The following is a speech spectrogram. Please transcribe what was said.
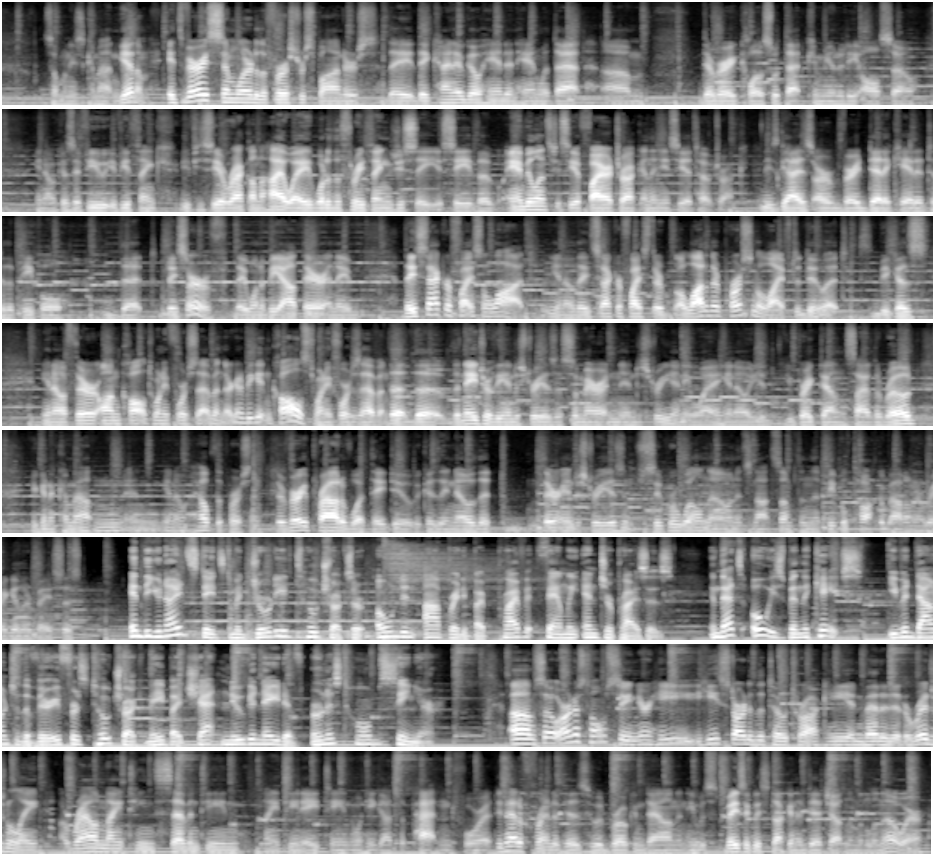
someone needs to come out and get them. It's very similar to the first responders. They, they kind of go hand in hand with that. Um, they're very close with that community also. You know, because if you if you think if you see a wreck on the highway, what are the three things you see? You see the ambulance, you see a fire truck, and then you see a tow truck. These guys are very dedicated to the people that they serve. They want to be out there, and they they sacrifice a lot. You know, they sacrifice their a lot of their personal life to do it because you know, if they're on call 24/7, they're going to be getting calls 24/7. The, the the nature of the industry is a Samaritan industry anyway. You know, you you break down the side of the road, you're going to come out and, and you know help the person. They're very proud of what they do because they know that their industry isn't super well known. It's not something that people talk about on a regular basis. In the United States, the majority of tow trucks are owned and operated by private family enterprises, and that's always been the case, even down to the very first tow truck made by Chattanooga native Ernest Holmes Sr. Um, so Ernest Holmes Sr., he, he started the tow truck. He invented it originally around 1917, 1918 when he got the patent for it. He'd had a friend of his who had broken down and he was basically stuck in a ditch out in the middle of nowhere.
